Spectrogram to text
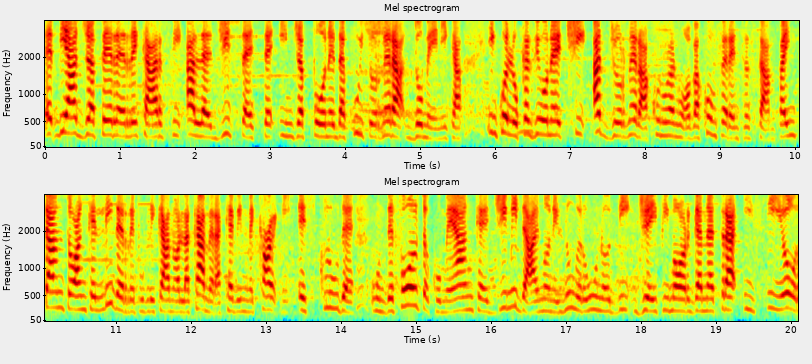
eh, viaggia per recarsi al G7 in Giappone da cui tornerà domenica. In quell'occasione ci aggiornerà con una nuova conferenza stampa. Intanto anche il leader repubblicano alla Camera Kevin McCartney esclude un default come anche Jimmy Dimon, il numero uno di JP Morgan, tra i CEO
